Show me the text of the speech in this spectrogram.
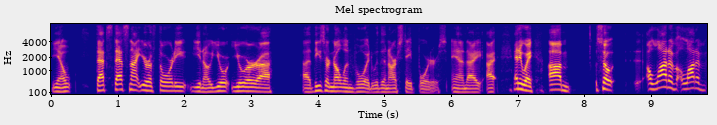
You know, that's that's not your authority. You know, your your uh, these are null and void within our state borders. And I, I anyway, um, so a lot of a lot of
